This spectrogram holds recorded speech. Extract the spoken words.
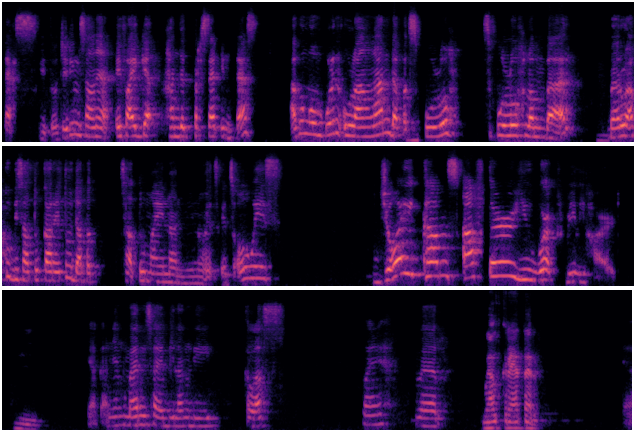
tes gitu. Jadi misalnya if I get 100% in test, aku ngumpulin ulangan dapat 10 10 lembar, baru aku bisa tukar itu dapat satu mainan, you know. It's it's always joy comes after you work really hard. Hmm. Ya kan yang kemarin saya bilang di kelas apa ya? Ber Wealth creator. ya,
